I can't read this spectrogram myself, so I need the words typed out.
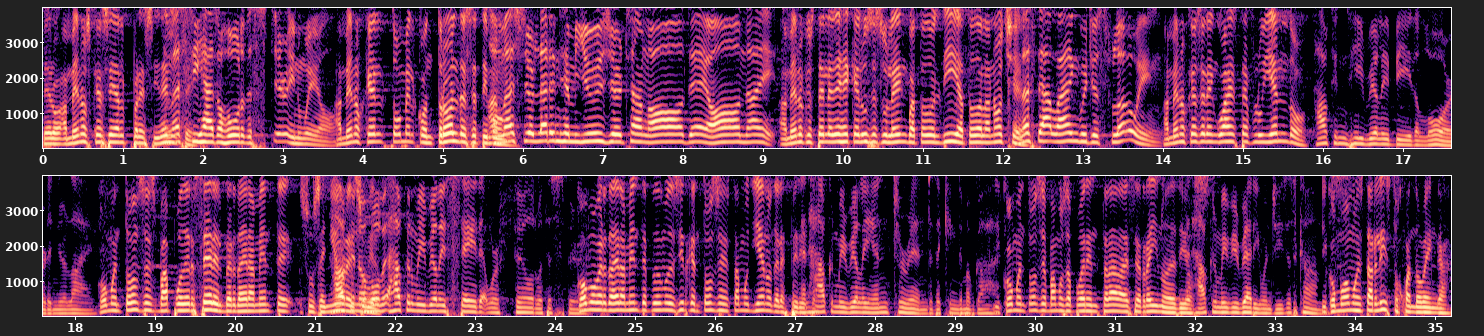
Pero a menos que sea el unless he presidente, has a hold of the steering wheel, a menos que él tome el control de ese timón, unless you're letting him use your tongue all day, all night, a menos que usted le deje que él use su lengua todo el día, toda la noche, unless that language is flowing, a menos que ese lenguaje esté fluyendo, how can he really be the Lord in your life? ¿cómo entonces va a poder ser él verdaderamente su How Señor en su vida? How can we really say that we're filled with the Spirit? ¿Cómo verdaderamente podemos decir que entonces estamos llenos del And Espíritu? how can we really enter into the kingdom of ¿Y God? cómo entonces vamos a poder entrar a ese reino de Dios? And how can we be ready when Jesus comes? ¿Y cómo vamos a estar listos cuando venga?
